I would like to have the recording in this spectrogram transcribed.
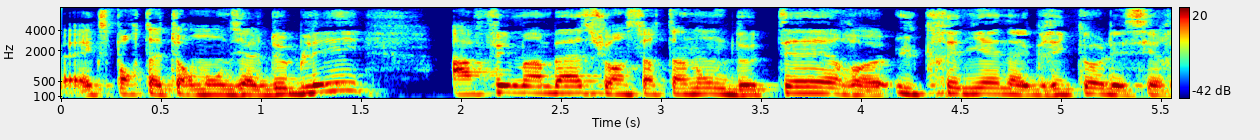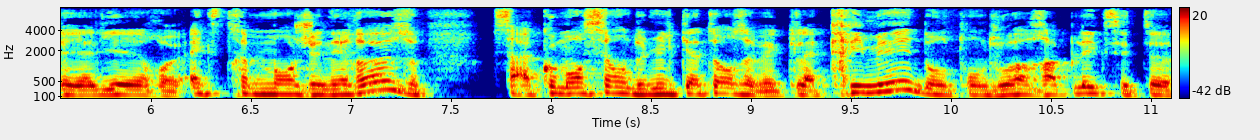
exportateur mondial de blé a fait main basse sur un certain nombre de terres euh, ukrainiennes agricoles et céréalières euh, extrêmement généreuses. Ça a commencé en 2014 avec la Crimée, dont on doit rappeler que c'est euh,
